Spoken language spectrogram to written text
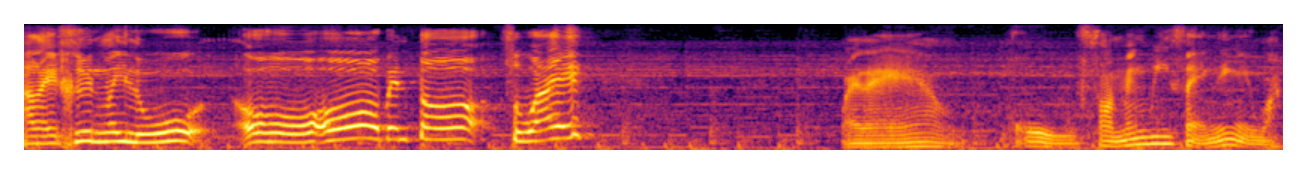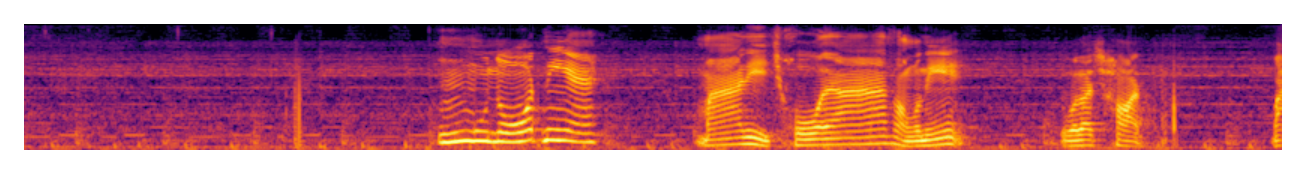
อะไรขึ้นไม่รู้ โอ้โหโอ้เป็นโตสวย ไปแล้วโหซอนแม่งวิ่งแสงได้ไงวะมูโนสนี่ไง มาดิโชว์นะสองคนนี้ ตัวละช็อต ไป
